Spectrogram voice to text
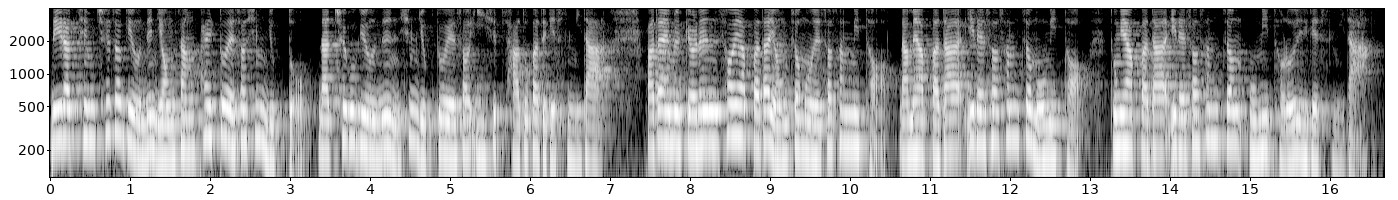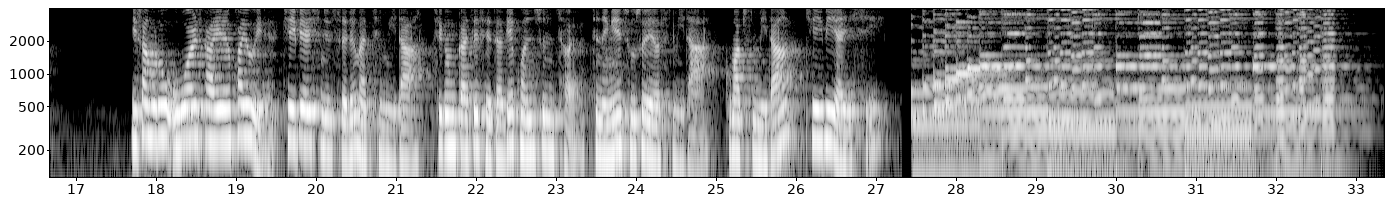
내일 아침 최저 기온은 영상 8도에서 16도, 낮 최고 기온은 16도에서 24도가 되겠습니다. 바다의 물결은 서해 앞바다 0.5에서 3m, 남해 앞바다 1에서 3.5m, 동해 앞바다 1에서 3.5m로 일겠습니다. 이상으로 5월 4일 화요일 KBS 뉴스를 마칩니다. 지금까지 제작의 권순철, 진행의 조소혜였습니다. 고맙습니다. KBRC.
